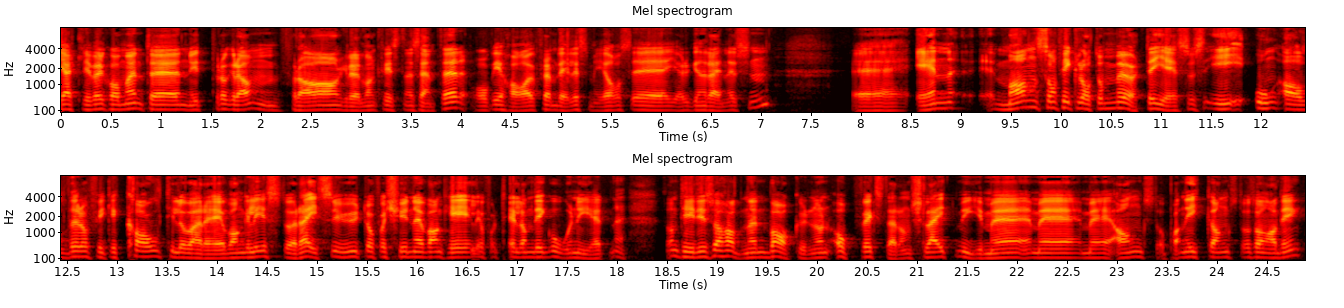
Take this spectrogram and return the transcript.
Hjertelig velkommen til nytt program fra Grønland kristne senter. Og vi har fremdeles med oss eh, Jørgen Reinersen. Eh, en mann som fikk lov til å møte Jesus i ung alder og fikk et kall til å være evangelist og reise ut og forkynne evangeliet og fortelle om de gode nyhetene. Samtidig så hadde han en bakgrunn og en oppvekst der han sleit mye med, med, med angst og panikkangst og sånne ting.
